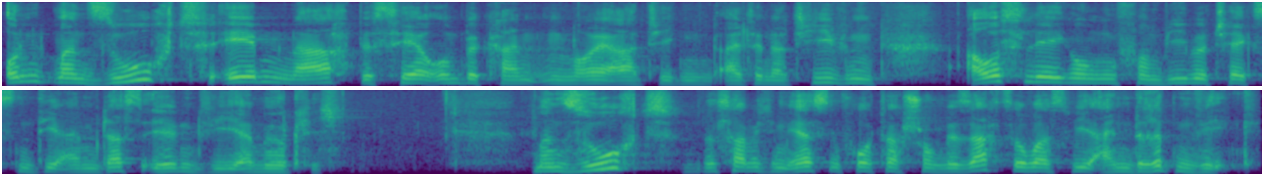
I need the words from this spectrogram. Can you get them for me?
Und man sucht eben nach bisher unbekannten, neuartigen, alternativen Auslegungen von Bibeltexten, die einem das irgendwie ermöglichen. Man sucht, das habe ich im ersten Vortrag schon gesagt, sowas wie einen dritten Weg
